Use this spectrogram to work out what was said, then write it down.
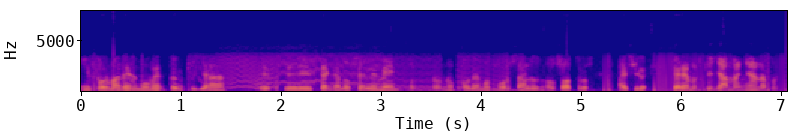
informar en el momento en que ya este, tengan los elementos, pero no podemos forzarlos nosotros a decir queremos que ya mañana porque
